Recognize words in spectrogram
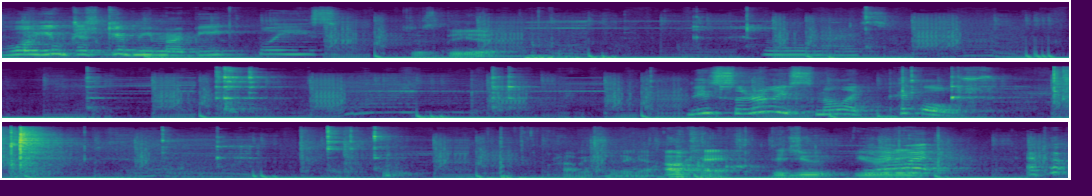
Will you just give me my beet, please? Just beat it. Oh, nice. These literally smell like pickles. Probably should have got. Okay. Did you? You, You already? know what? I put.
